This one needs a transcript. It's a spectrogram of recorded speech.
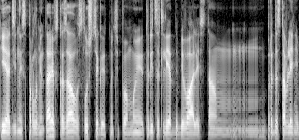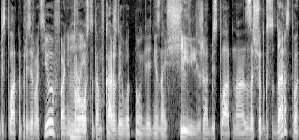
и один из парламентариев сказал, вы слушайте, говорит, ну, типа, мы 30 лет добивались там предоставления бесплатно презервативов, они Мгм. просто там в каждой, вот, ну, я не знаю, щели лежат бесплатно за счет государства,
